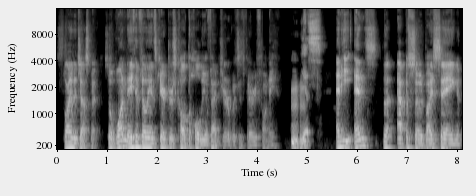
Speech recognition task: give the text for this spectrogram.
Slight adjustment. So one Nathan Fillion's character is called the Holy Avenger, which is very funny. Mhm. Yes. And he ends the episode by saying,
